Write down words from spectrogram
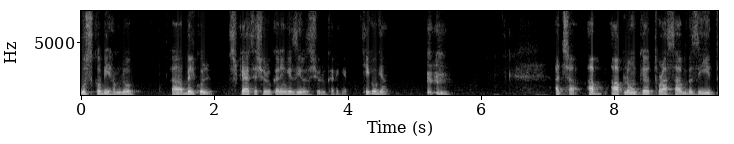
उसको भी हम लोग बिल्कुल कैसे शुरू करेंगे, ज़ीरो से शुरू करेंगे। ठीक हो गया? अच्छा अब आप लोगों के थोड़ा सा मज़ीद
